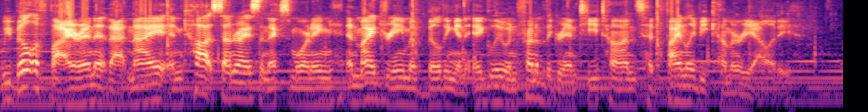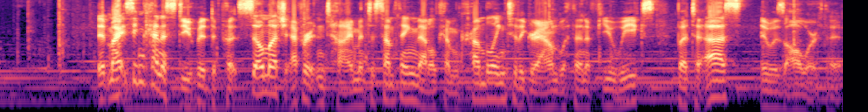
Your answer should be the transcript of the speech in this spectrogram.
We built a fire in it that night and caught sunrise the next morning, and my dream of building an igloo in front of the Grand Tetons had finally become a reality. It might seem kind of stupid to put so much effort and time into something that'll come crumbling to the ground within a few weeks, but to us, it was all worth it.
